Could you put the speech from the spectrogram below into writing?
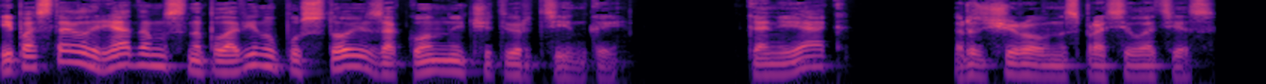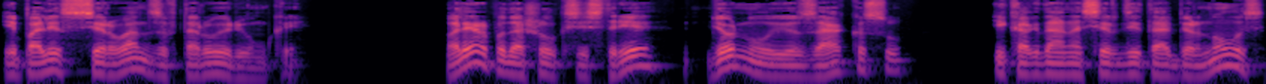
и поставил рядом с наполовину пустой законной четвертинкой. «Коньяк?» — разочарованно спросил отец и полез в сервант за второй рюмкой. Валера подошел к сестре, дернул ее за косу, и, когда она сердито обернулась,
